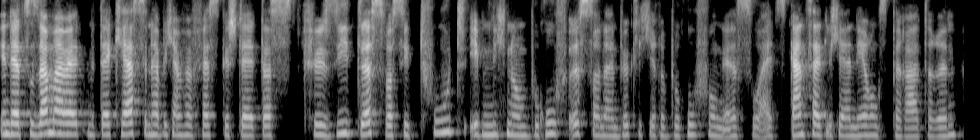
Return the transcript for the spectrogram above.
in der Zusammenarbeit mit der Kerstin habe ich einfach festgestellt, dass für sie das, was sie tut, eben nicht nur ein Beruf ist, sondern wirklich ihre Berufung ist, so als ganzheitliche Ernährungsberaterin,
